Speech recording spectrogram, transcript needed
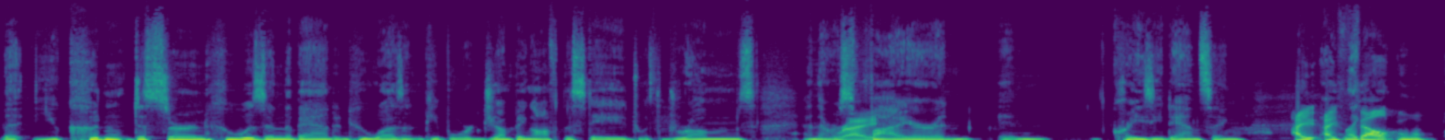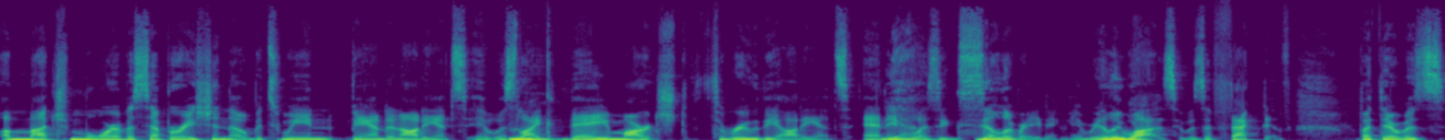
that you couldn't discern who was in the band and who wasn't. People were jumping off the stage with drums, and there was Right. fire and and crazy dancing. I, I Like- felt a much more of a separation though between band and audience. It was Mm. like they marched through the audience and Yeah. it was exhilarating. It really was. It was effective. But there was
